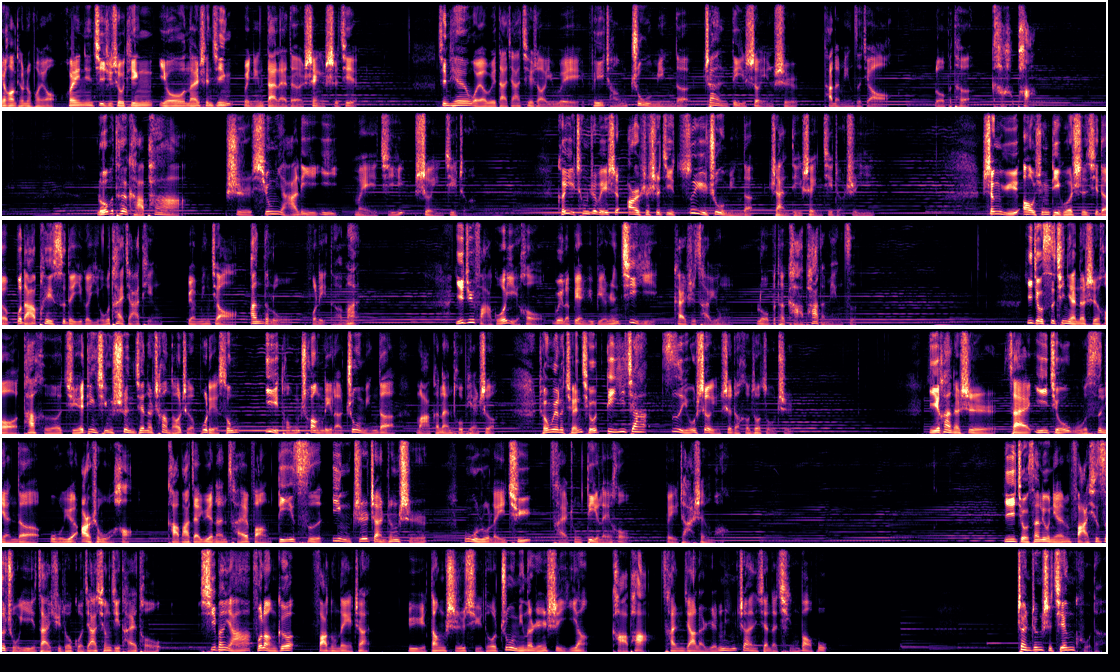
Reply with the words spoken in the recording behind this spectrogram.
您好，听众朋友，欢迎您继续收听由南神经为您带来的摄影世界。今天我要为大家介绍一位非常著名的战地摄影师，他的名字叫罗伯特·卡帕。罗伯特·卡帕是匈牙利裔美籍摄影记者，可以称之为是二十世纪最著名的战地摄影记者之一。生于奥匈帝国时期的布达佩斯的一个犹太家庭，原名叫安德鲁·弗里德曼。移居法国以后，为了便于别人记忆，开始采用罗伯特·卡帕的名字。一九四七年的时候，他和决定性瞬间的倡导者布列松一同创立了著名的马格南图片社，成为了全球第一家自由摄影师的合作组织。遗憾的是，在一九五四年的五月二十五号，卡帕在越南采访第一次印支战争时，误入雷区，踩中地雷后被炸身亡。一九三六年，法西斯主义在许多国家相继抬头，西班牙弗朗哥发动内战，与当时许多著名的人士一样，卡帕参加了人民战线的情报部。战争是艰苦的。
